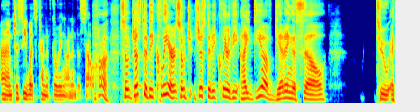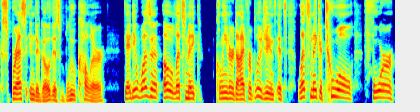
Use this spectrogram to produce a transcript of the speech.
um, to see what's kind of going on in the cell. Huh. So just to be clear, so j- just to be clear, the idea of getting a cell to express indigo, this blue color, the idea wasn't, oh, let's make cleaner dye for blue jeans. It's let's make a tool for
